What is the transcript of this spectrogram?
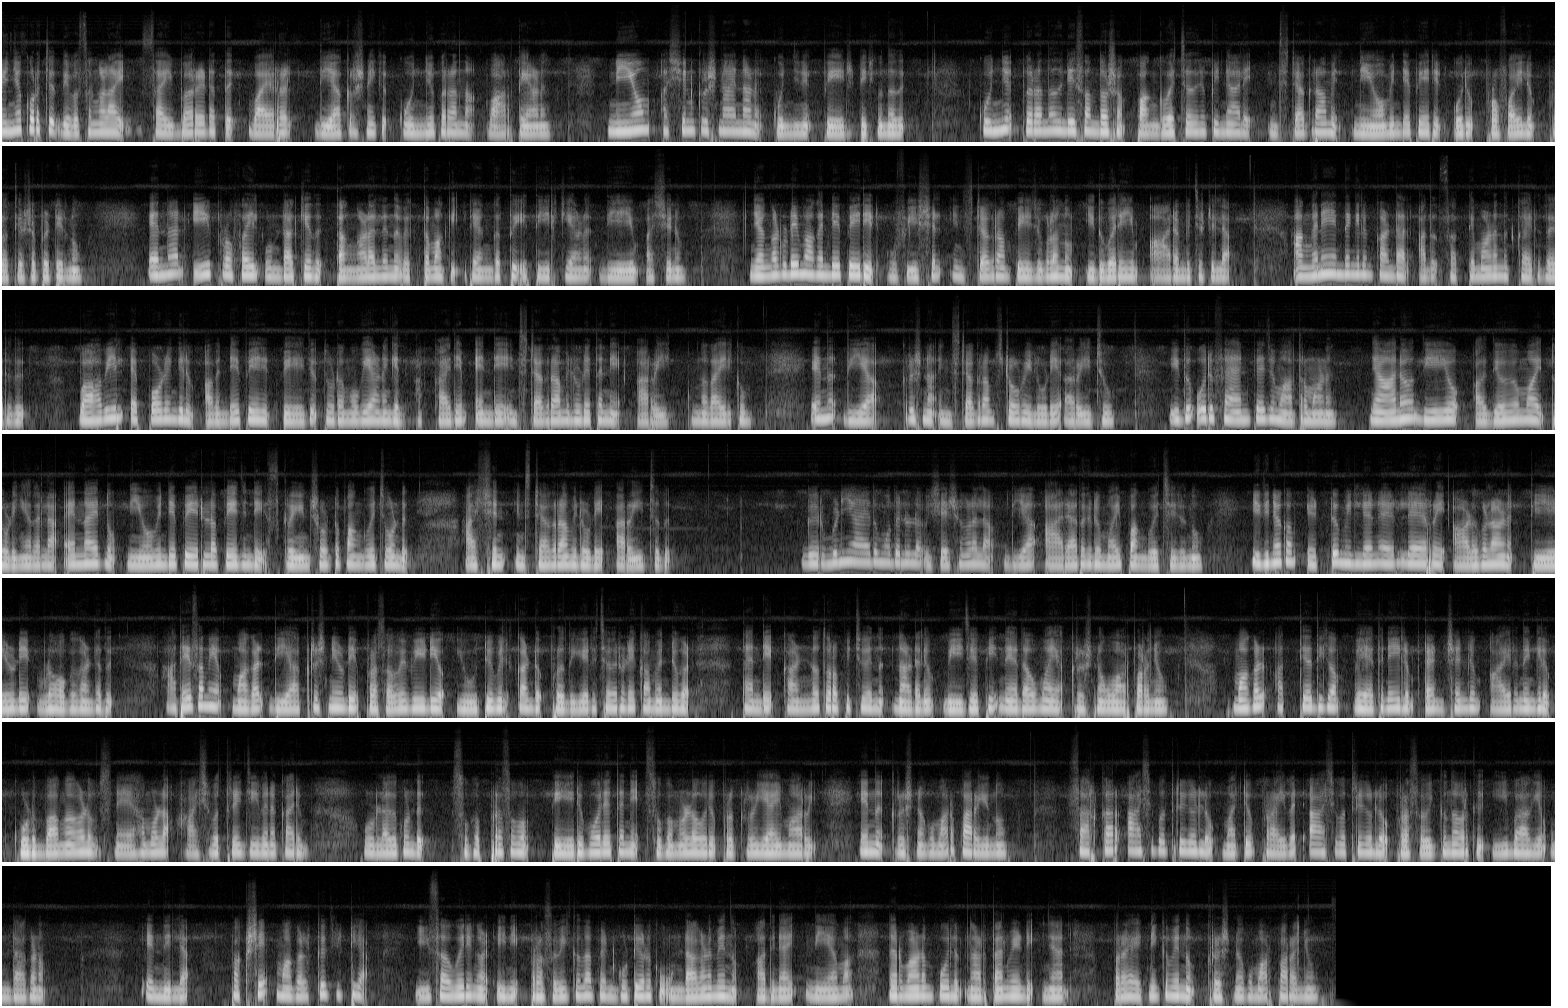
കഴിഞ്ഞ കുറച്ച് ദിവസങ്ങളായി സൈബർ ഇടത്ത് വൈറൽ ദിയാകൃഷ്ണയ്ക്ക് കുഞ്ഞ് പിറന്ന വാർത്തയാണ്. നിയോം അശ്വിൻ കൃഷ്ണ എന്നാണ് കുഞ്ഞിന് പേരിട്ടിരിക്കുന്നത്. കുഞ്ഞ് പിറന്നതിന്റെ സന്തോഷം പങ്കുവച്ചതിനു പിന്നാലെ ഇൻസ്റ്റാഗ്രാമിൽ നിയോമിന്റെ പേരിൽ ഒരു പ്രൊഫൈലും പ്രത്യക്ഷപ്പെട്ടിരുന്നു. എന്നാൽ ഈ പ്രൊഫൈൽ ഉണ്ടാക്കിയത് തങ്ങളല്ലെന്ന് വ്യക്തമാക്കി രംഗത്ത് എത്തിയിരിക്കുകയാണ് ദിയയും അശ്വിനും. ഞങ്ങളുടെ മകന്റെ പേരിൽ ഒഫീഷ്യൽ ഇൻസ്റ്റാഗ്രാം പേജുകളൊന്നും ഇതുവരെയും ആരംഭിച്ചിട്ടില്ല. അങ്ങനെ എന്തെങ്കിലും കണ്ടാൽ അത് സത്യമാണെന്ന് കരുതരുത്. ഭാവിയിൽ എപ്പോഴെങ്കിലും അവന്റെ പേരിൽ പേജ് തുടങ്ങുകയാണെങ്കിൽ അക്കാര്യം എന്റെ ഇൻസ്റ്റാഗ്രാമിലൂടെ തന്നെ അറിയിക്കുന്നതായിരിക്കും എന്ന് ദിയ കൃഷ്ണ ഇൻസ്റ്റാഗ്രാം സ്റ്റോറിയിലൂടെ അറിയിച്ചു. ഇത് ഒരു ഫാൻ പേജ് മാത്രമാണ്. ഞാനോ ദിയയോ ഔദ്യോഗികമായി തുടങ്ങിയതല്ല. എന്നായിരുന്നു നിയോവിന്റെ പേരുള്ള പേജിന്റെ സ്ക്രീൻഷോട്ട് പങ്കുവെച്ചുകൊണ്ട് അശ്വിൻ ഇൻസ്റ്റാഗ്രാമിലൂടെ അറിയിച്ചത്. ഗർഭിണിയായതു മുതലുള്ള വിശേഷങ്ങളെല്ലാം ദിയ ആരാധകരുമായി പങ്കുവച്ചിരുന്നു. ഇതിനകം എട്ട് മില്യണിലേറെ ആളുകളാണ് ദിയയുടെ വ്ളോഗ് കണ്ടത്. അതേസമയം മകൾ ദിയാകൃഷ്ണയുടെ പ്രസവ വീഡിയോ യൂട്യൂബിൽ കണ്ടു പ്രതികരിച്ചവരുടെ കമന്റുകൾ തന്റെ കണ്ണു തുറപ്പിച്ചുവെന്ന് നടനും ബി ജെ പി നേതാവുമായ കൃഷ്ണകുമാർ പറഞ്ഞു. മകൾ അത്യധികം വേദനയിലും ടെൻഷനിലും ആയിരുന്നെങ്കിലും കുടുംബാംഗങ്ങളും സ്നേഹമുള്ള ആശുപത്രി ജീവനക്കാരും ഉള്ളതുകൊണ്ട് സുഖപ്രസവം പേരുപോലെ തന്നെ സുഖമുള്ള ഒരു പ്രക്രിയയായി മാറി എന്ന് കൃഷ്ണകുമാർ പറയുന്നു. സർക്കാർ ആശുപത്രികളിലോ മറ്റു പ്രൈവറ്റ് ആശുപത്രികളിലോ പ്രസവിക്കുന്നവർക്ക് ഈ ഭാഗ്യം ഉണ്ടാകണം. എന്നില്ല. പക്ഷേ മകൾക്ക് കിട്ടിയ ഈ സൗകര്യങ്ങൾ ഇനി പ്രസവിക്കുന്ന പെൺകുട്ടികൾക്ക് ഉണ്ടാകണമെന്നും അതിനായി നിയമ നിർമ്മാണം പോലും നടത്താൻ വേണ്ടി ഞാൻ പ്രയത്നിക്കുമെന്നും കൃഷ്ണകുമാർ പറഞ്ഞു.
